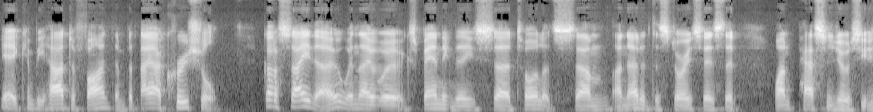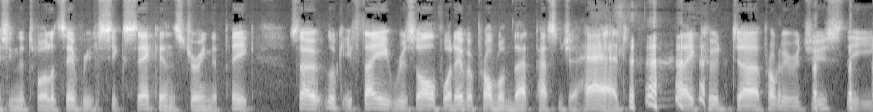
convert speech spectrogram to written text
yeah, it can be hard to find them, but they are crucial. Got to say though, when they were expanding these uh, toilets, um, I noted the story says that one passenger was using the toilets every six seconds during the peak. So, look, if they resolve whatever problem that passenger had, they could uh, probably reduce the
